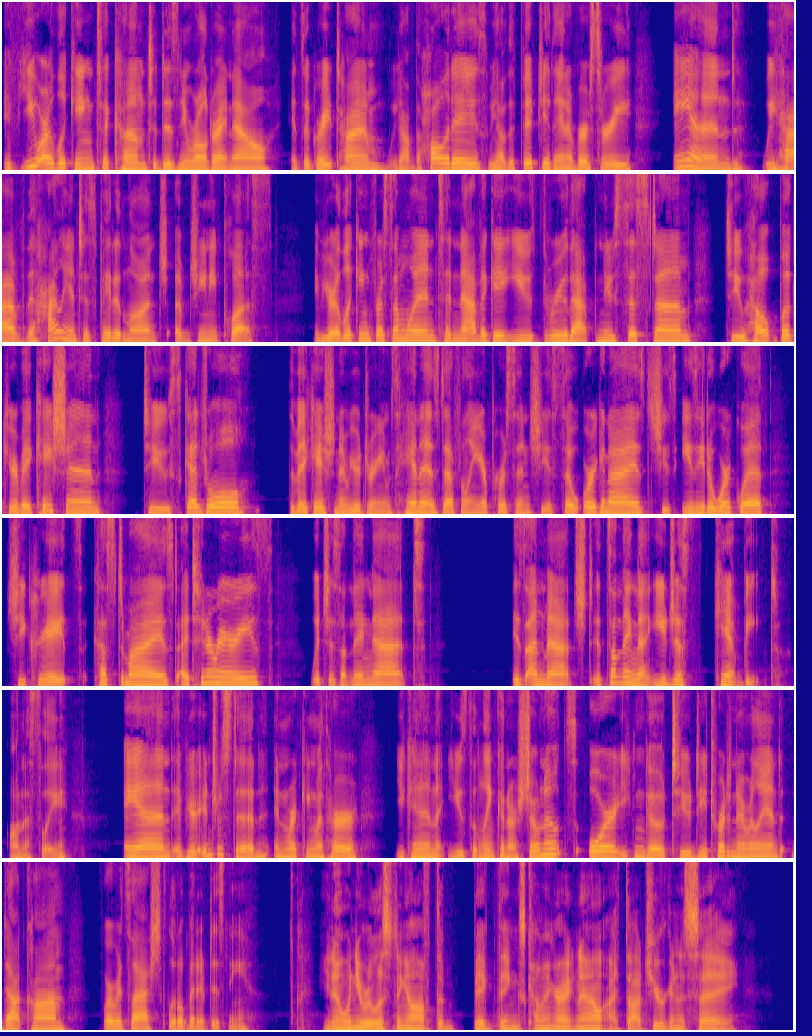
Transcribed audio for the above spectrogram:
If you are looking to come to Disney World right now, it's a great time. We have the holidays, we have the 50th anniversary, and we have the highly anticipated launch of Genie Plus. If you're looking for someone to navigate you through that new system, to help book your vacation, to schedule the vacation of your dreams, Hannah is definitely your person. She is so organized, she's easy to work with. She creates customized itineraries, which is something that is unmatched. It's something that you just can't beat, honestly. And if you're interested in working with her, you can use the link in our show notes or you can go to detourtoneverland.com forward slash little bit of Disney. You know, when you were listing off the big things coming right now, I thought you were going to say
